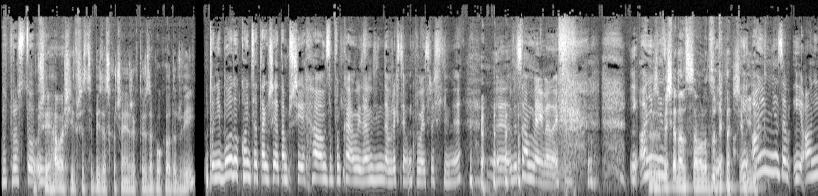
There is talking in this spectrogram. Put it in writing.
Po prostu... Przyjechałaś i wszyscy byli zaskoczeni, że ktoś zapukał do drzwi? To nie było do końca tak, że ja tam przyjechałam, zapukałam i powiedziałam, dzień dobry, chciałam kupować rośliny. E, wysłałam maila najpierw. I oni mnie... Wysiadam z samolotu za 15 I, minut. I oni, mnie za... I oni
